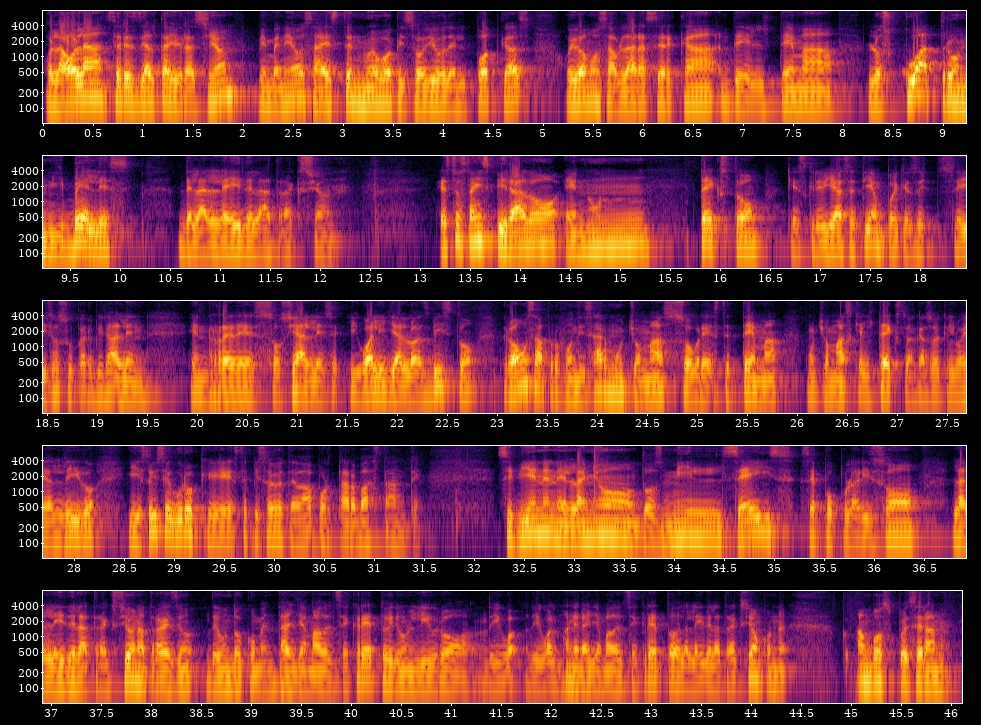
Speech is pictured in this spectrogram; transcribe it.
Hola, hola, seres de alta vibración. Bienvenidos a este nuevo episodio del podcast. Hoy vamos a hablar acerca del tema los cuatro niveles de la ley de la atracción. Esto está inspirado en un texto que escribí hace tiempo y que se, hizo súper viral en, en redes sociales, igual y ya lo has visto, pero vamos a profundizar mucho más sobre este tema, mucho más que el texto en caso de que lo hayas leído, y estoy seguro que este episodio te va a aportar bastante. Si bien en el año 2006 se popularizó la ley de la atracción a través de un, documental llamado El Secreto y de un libro de igual, manera llamado El Secreto, de la ley de la atracción, ambos pues eran,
